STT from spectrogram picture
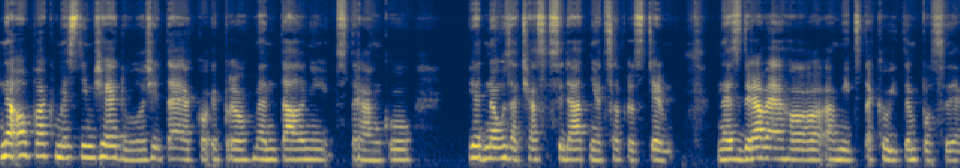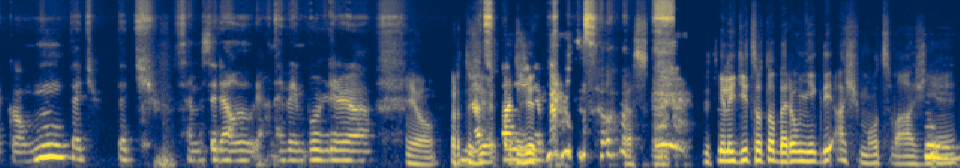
naopak myslím, že je důležité jako i pro mentální stránku jednou za čas si dát něco prostě nezdravého a mít takový ten pocit jako hm, teď, teď jsem si dal, já nevím, burger a jo, protože, protože Jasně, ti lidi, co to berou někdy až moc vážně, hmm,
